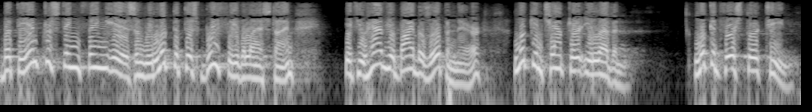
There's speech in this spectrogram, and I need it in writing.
But the interesting thing is, and we looked at this briefly the last time, if you have your Bibles open there, look in chapter 11. Look at verse 13.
